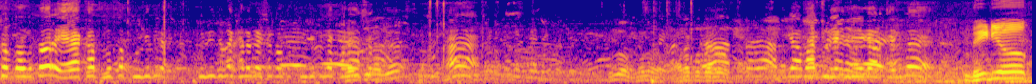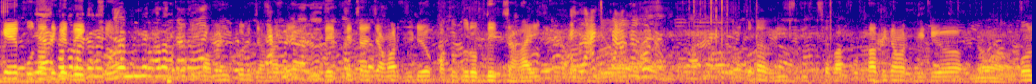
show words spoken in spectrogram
এসব কবুতর এক হাত লোক তুলি দিলে তুলি দিলে খেলে কবুতর তুলি দিলে খেলে হ্যাঁ। ভিডিও কে কোথা থেকে দেখছ? কমেন্ট করে জানাবে। আমি দেখতে চাই যে আমার ভিডিও কত দূর অব্দি যায় কতটা রিচ দিচ্ছে বা কোথা থেকে আমার ভিডিও কোন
